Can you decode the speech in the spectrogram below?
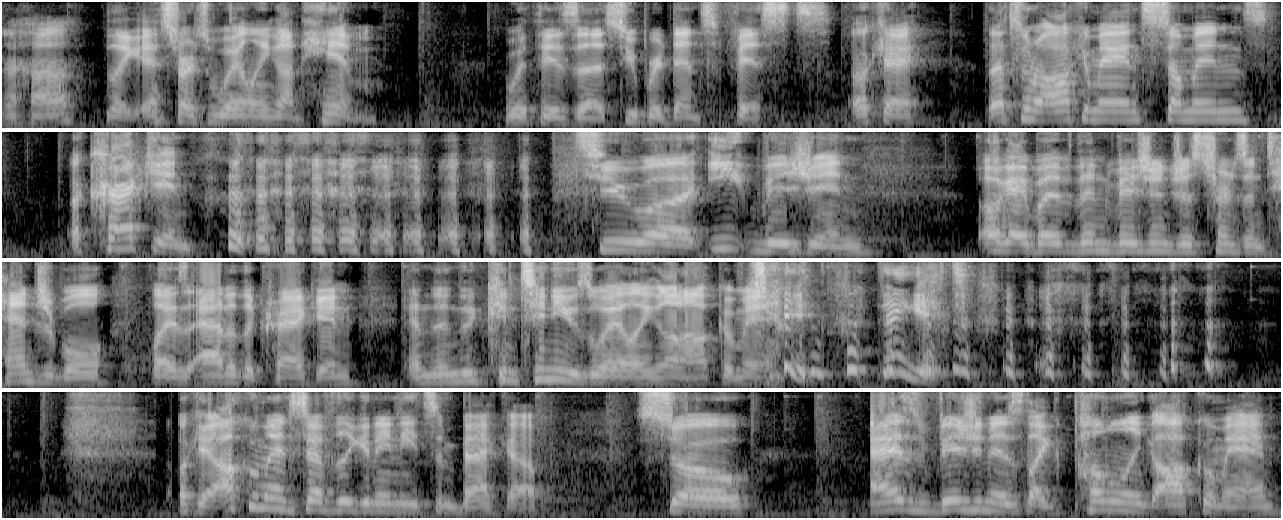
Uh huh. like, and starts wailing on him with his uh, super dense fists. Okay, that's when Aquaman summons a kraken to uh, eat Vision. Okay, but then Vision just turns intangible, flies out of the Kraken, and then continues wailing on Aquaman. Dang it. Okay, Aquaman's definitely gonna need some backup. So, as Vision is like pummeling Aquaman,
